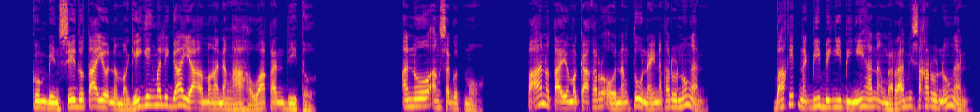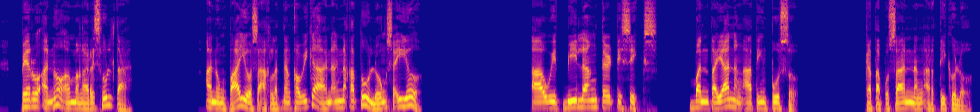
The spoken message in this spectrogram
Kumbinsido tayo na magiging maligaya ang mga nanghahawakan dito. Ano ang sagot mo? Paano tayo magkakaroon ng tunay na karunungan? Bakit nagbibingi-bingihan ang marami sa karunungan, pero ano ang mga resulta? Anong payo sa aklat ng kawikaan ang nakatulong sa iyo? Awit bilang 36 Bantayan ang ating puso. Katapusan ng artikulo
